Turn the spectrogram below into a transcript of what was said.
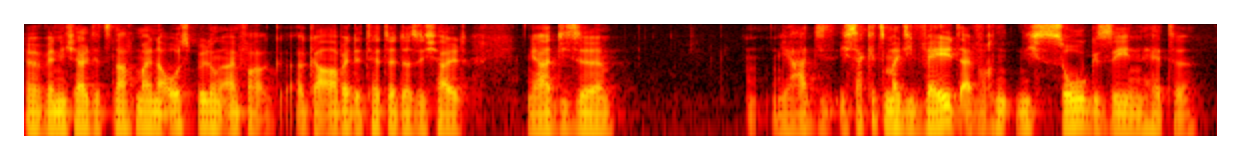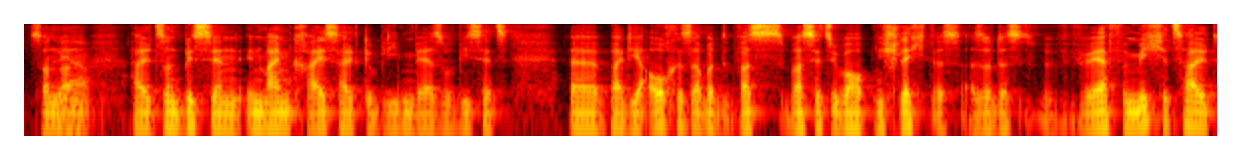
äh, wenn ich halt jetzt nach meiner Ausbildung einfach gearbeitet hätte, dass ich halt, ja, diese, ja, die, ich sag jetzt mal, die Welt einfach nicht so gesehen hätte, sondern Ja. halt so ein bisschen in meinem Kreis halt geblieben wäre, so wie es jetzt äh, bei dir auch ist, aber was, was jetzt überhaupt nicht schlecht ist. Also das wäre für mich jetzt halt,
